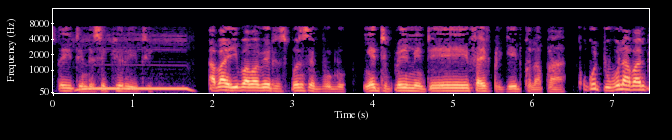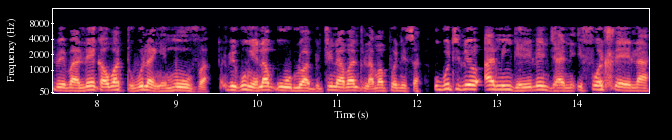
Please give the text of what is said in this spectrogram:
state and security. Abayibo ababe-responsible nge-deployment ye-five brigade khonapha. Ukudubula abantu bebaleka ubadubula ngemuva. Bekungela kulwa between abantu lamapholisa ukuthi leyo army ingenele njani ifohlela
